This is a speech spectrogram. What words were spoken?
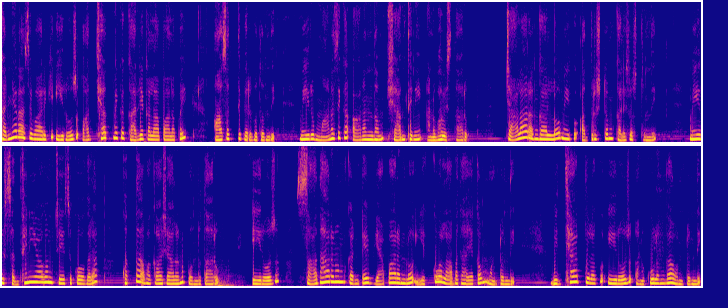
కన్యరాశి వారికి ఈరోజు ఆధ్యాత్మిక కార్యకలాపాలపై ఆసక్తి పెరుగుతుంది. మీరు మానసిక ఆనందం శాంతిని అనుభవిస్తారు. చాలా రంగాల్లో మీకు అదృష్టం కలిసొస్తుంది. మీరు సద్వినియోగం చేసుకోగల కొత్త అవకాశాలను పొందుతారు. ఈరోజు సాధారణం కంటే వ్యాపారంలో ఎక్కువ లాభదాయకం ఉంటుంది. విద్యార్థులకు ఈరోజు అనుకూలంగా ఉంటుంది.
